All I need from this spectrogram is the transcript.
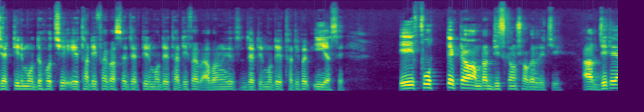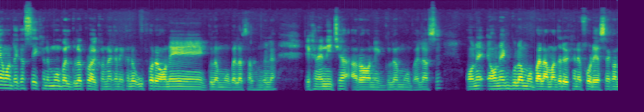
জেডটির মধ্যে হচ্ছে এ থার্টি ফাইভ আছে জেডটির মধ্যে থার্টি ফাইভ আবার জেডটির মধ্যে থার্টি ফাইভ ই আছে। এই প্রত্যেকটা আমরা ডিসকাউন্ট সহকারে দিচ্ছি। আর যেটাই আমাদের কাছে এখানে মোবাইলগুলো ক্রয় করেন না কেন, এখানে উপরে অনেকগুলো মোবাইল আছে, আলহামদুলিল্লাহ। এখানে নিচে আরও অনেকগুলো মোবাইল আছে। অনেক অনেকগুলো মোবাইল আমাদের ওইখানে পড়ে আছে, এখন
